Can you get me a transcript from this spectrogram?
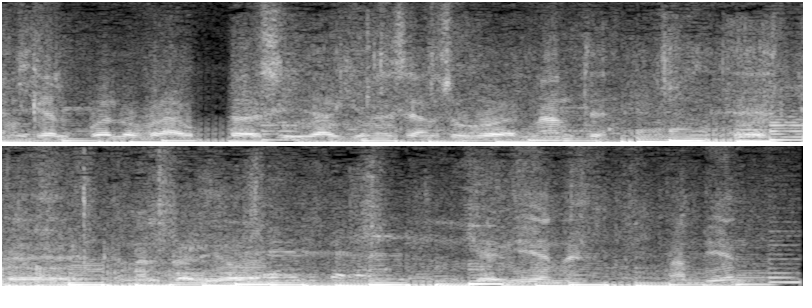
en que el pueblo decidirá quiénes sean sus gobernantes este, en el periodo que viene también.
